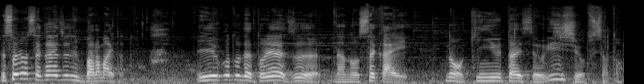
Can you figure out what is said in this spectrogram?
でそれを世界中にばらまいたと、い、うことでとりあえずあの世界の金融体制を維持しようとしたと、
